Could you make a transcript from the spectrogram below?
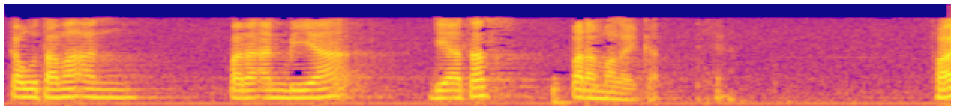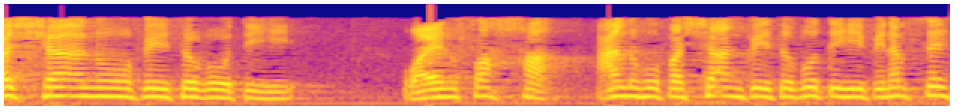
keutamaan para anbiya di atas para malaikat. Fasya'nu fi thubutihi wa in sahha anhu fasya'an fi thubutihi fi nafsihi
